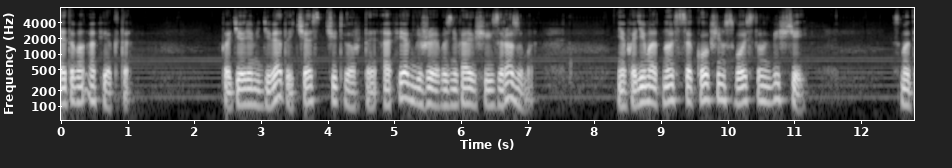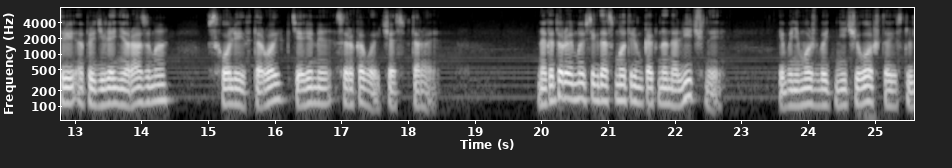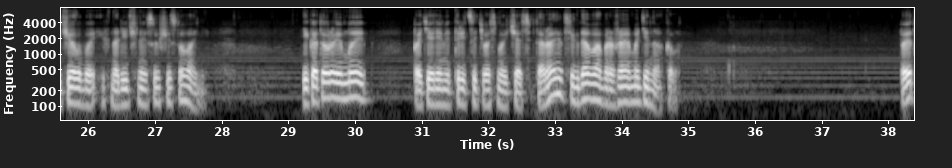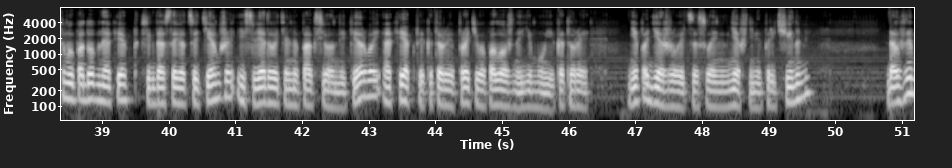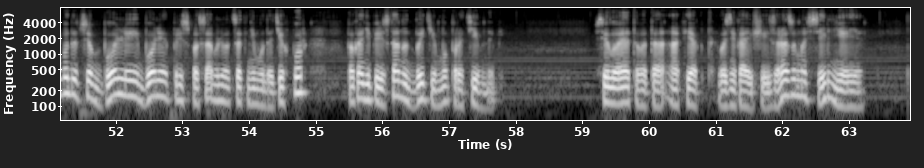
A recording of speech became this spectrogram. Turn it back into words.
этого аффекта. По теореме 9, часть 4. Аффект же, возникающий из разума, необходимо относится к общим свойствам вещей. Смотри определение разума в схолии 2 к теореме 40, часть 2, на которые мы всегда смотрим как на наличные, ибо не может быть ничего, что исключило бы их наличное существование, и которые мы, по теореме 38 часть 2, всегда воображаем одинаково. Поэтому подобный эффект всегда остается тем же, и, следовательно, по аксиоме первой, эффекты, которые противоположны ему и которые не поддерживаются своими внешними причинами, должны будут все более и более приспосабливаться к нему до тех пор, пока не перестанут быть ему противными. В силу этого-то аффект, возникающий из разума, сильнее,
